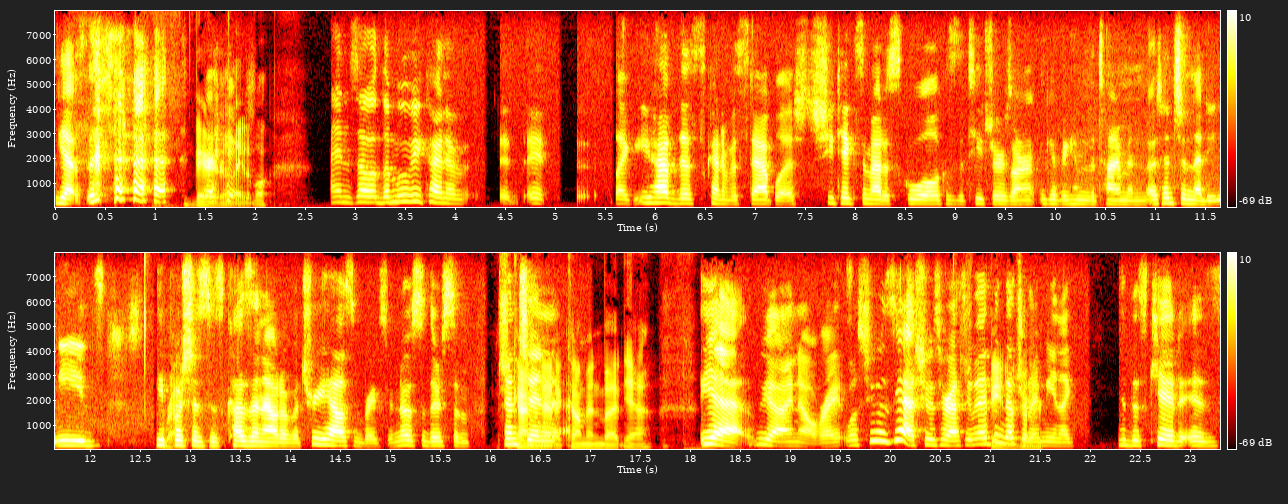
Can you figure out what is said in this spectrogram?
Yes. Very Right. relatable. and so the movie kind of it, it like you have this kind of established she takes him out of school because the teachers aren't giving him the time and attention that he needs he Right. pushes his cousin out of a treehouse and breaks her nose so there's some She tension had it coming, but yeah. yeah yeah i know right well she was yeah she was harassing me i Being think that's what i mean like this kid is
